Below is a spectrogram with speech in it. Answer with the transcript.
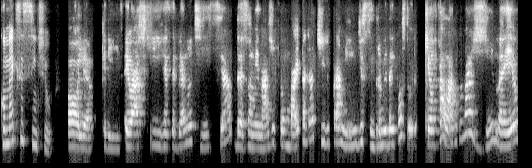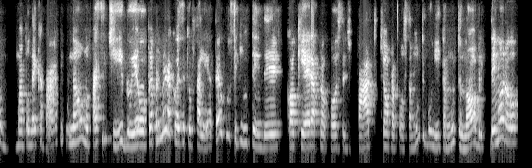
Como é que você se sentiu? Olha, Cris, eu acho que receber a notícia dessa homenagem foi um baita gatilho para mim de síndrome da impostora. Que eu falava, imagina, eu, uma boneca Barbie? Não, não faz sentido. Eu, a primeira coisa que eu falei, até eu conseguir entender qual que era a proposta de fato, que é uma proposta muito bonita, muito nobre, demorou.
